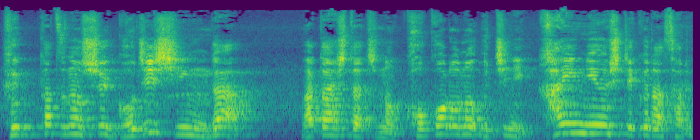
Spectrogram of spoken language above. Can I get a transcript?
復活の主ご自身が私たちの心の内に介入してくださる。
